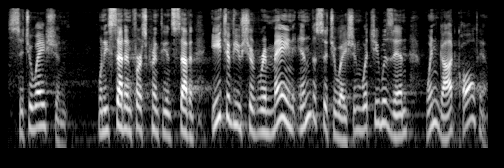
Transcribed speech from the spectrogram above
situation when he said in 1 Corinthians 7 each of you should remain in the situation which he was in when God called him.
